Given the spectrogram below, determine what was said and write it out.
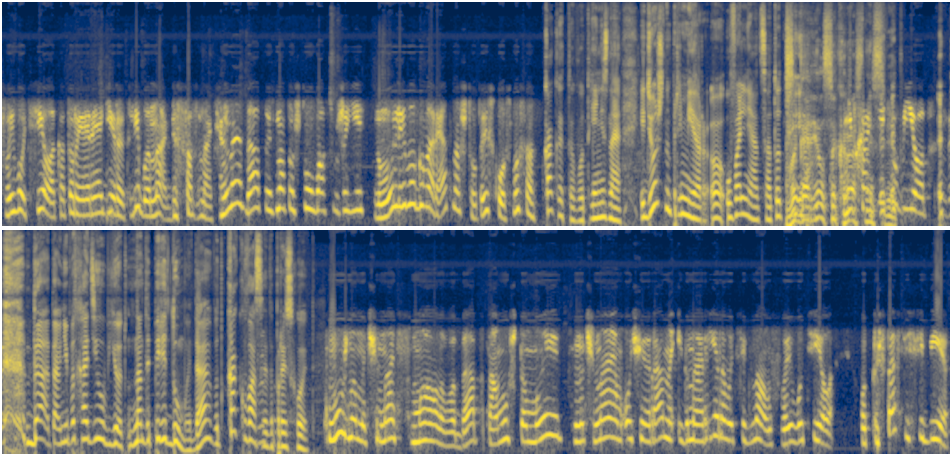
своего тела, которые реагируют либо на бессознательное, да, то есть на то, что у вас уже есть, ну, либо говорят на что-то из космоса. Как это вот, я не знаю, идешь, например, э, увольняться, а тут... Загорелся красный свет. убьет. Да, там не подходи, убьет. Надо передумать, да? Вот как у вас это происходит? Нужно начинать с малого, да, потому что мы начинаем очень рано игнорировать сигналы своего тела. Вот представьте себе,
